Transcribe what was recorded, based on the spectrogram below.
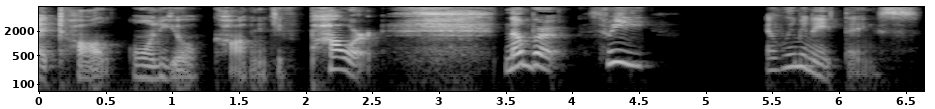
a toll on your cognitive power. Number three, eliminate things.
